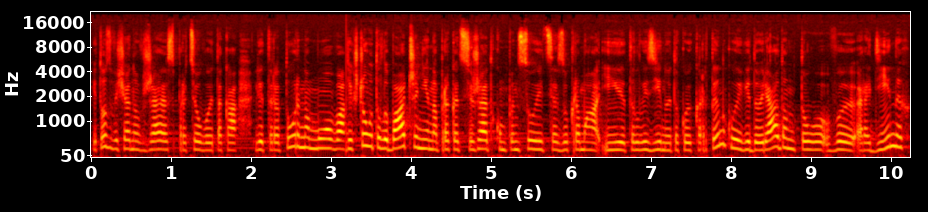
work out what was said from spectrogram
І тут, звичайно, вже спрацьовує така літературна мова. Якщо у телебаченні, наприклад, сюжет компенсується, зокрема, і телевізійною такою картинкою, відеорядом, то в радійних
